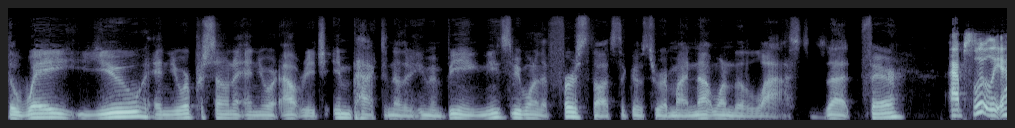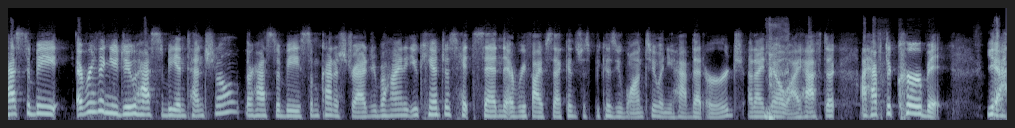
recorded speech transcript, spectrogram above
the way you and your persona and your outreach impact another human being needs to be one of the first thoughts that goes through our mind, not one of the last. Is that fair? Absolutely. It has to be everything you do has to be intentional. There has to be some kind of strategy behind it. You can't just hit send every 5 seconds just because you want to and you have that urge. And I know I have to I have to curb it. Yeah,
